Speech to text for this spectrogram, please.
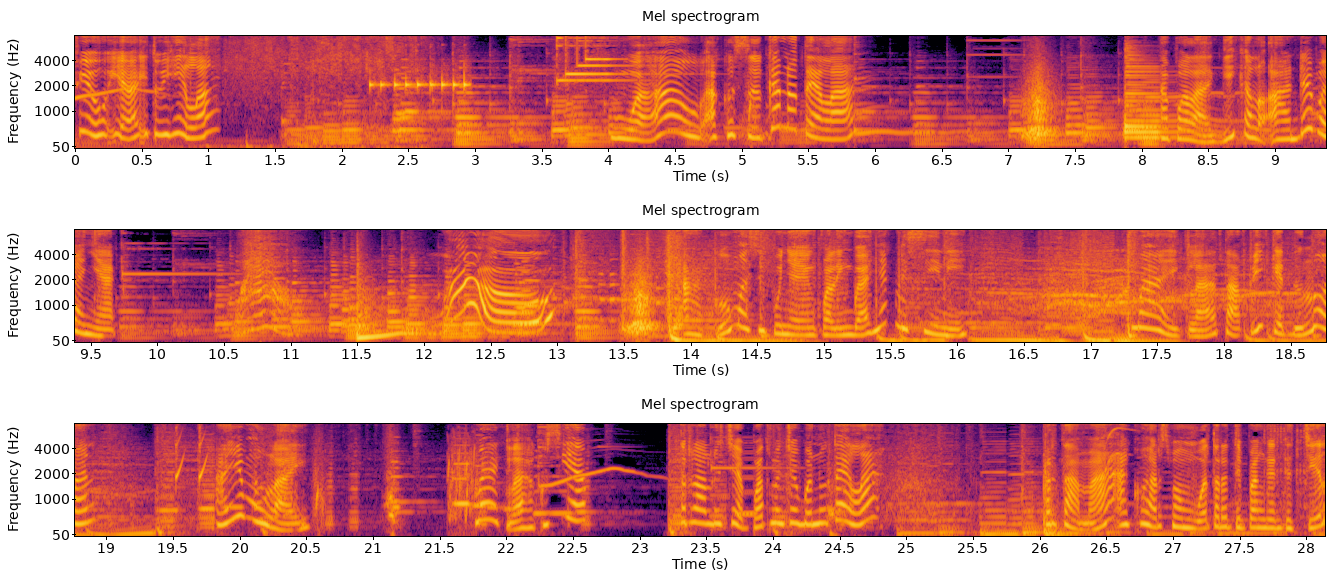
Phew, ya itu hilang. Wow, aku suka Nutella. Apalagi kalau ada banyak. Wow! Aku masih punya yang paling banyak di sini. Baiklah, tapi Kate duluan. Ayo mulai. Baiklah, aku siap. Terlalu cepat mencoba Nutella. Pertama, aku harus membuat roti panggang kecil.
